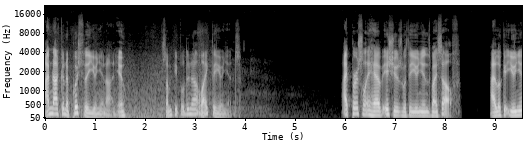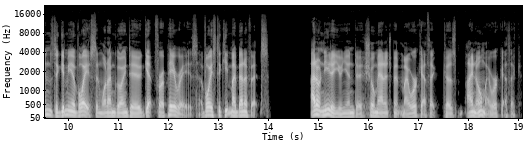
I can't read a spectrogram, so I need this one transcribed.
I'm not going to push the union on you. Some people do not like the unions. I personally have issues with the unions myself. I look at unions to give me a voice in what I'm going to get for a pay raise, a voice to keep my benefits. I don't need a union to show management my work ethic because I know my work ethic.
